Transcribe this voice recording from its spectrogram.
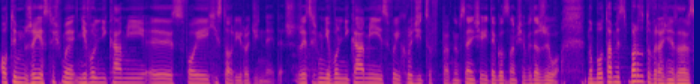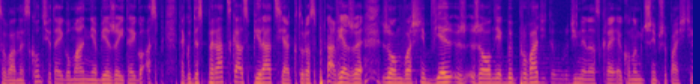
o tym, że jesteśmy niewolnikami y, swojej historii rodzinnej też, że jesteśmy niewolnikami swoich rodziców w pewnym sensie i tego, co nam się wydarzyło. No bo tam jest bardzo to wyraźnie zarysowane, skąd się ta jego mania bierze i ta jego, asp- ta jego desperacka aspiracja, która sprawia, że, że on właśnie wie, że on jakby prowadzi tę rodzinę na skraj ekonomicznej przepaści.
